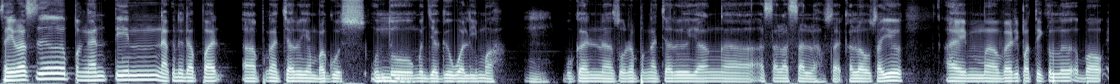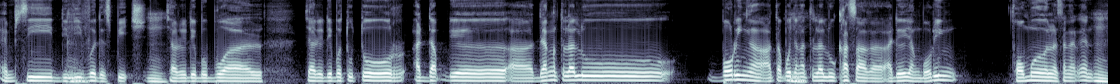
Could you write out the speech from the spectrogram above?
Saya rasa pengantin nak kena dapat uh, pengacara yang bagus untuk menjaga walimah. Hmm. Bukan uh, seorang pengacara yang uh, asal-asal lah Ustaz. Kalau saya I'm uh, very particular about MC deliver the speech. Cara dia berbual, cara dia bertutur, adab dia uh, jangan terlalu boring lah ataupun jangan terlalu kasar lah. Ada yang boring formal lah sangat kan. Hmm.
